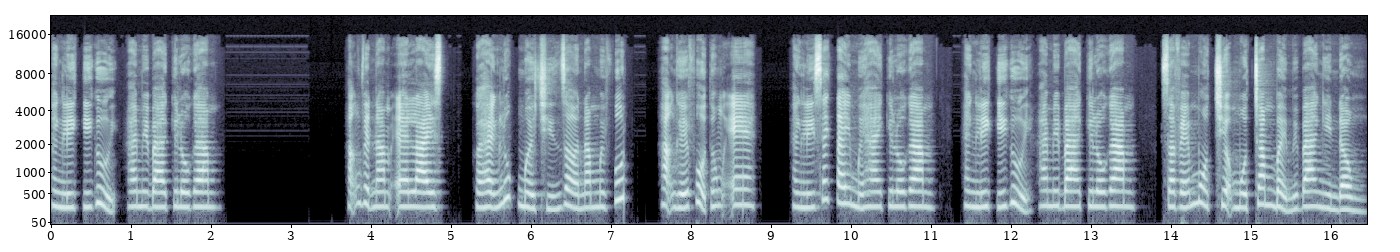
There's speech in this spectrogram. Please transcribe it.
hành lý ký gửi 23 kg. Hãng Việt Nam Airlines khởi hành lúc 19 giờ 50 phút, hạng ghế phổ thông E, hành lý sách tay 12 kg, hành lý ký gửi 23 kg, giá vé 1 triệu 173.000 đồng.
